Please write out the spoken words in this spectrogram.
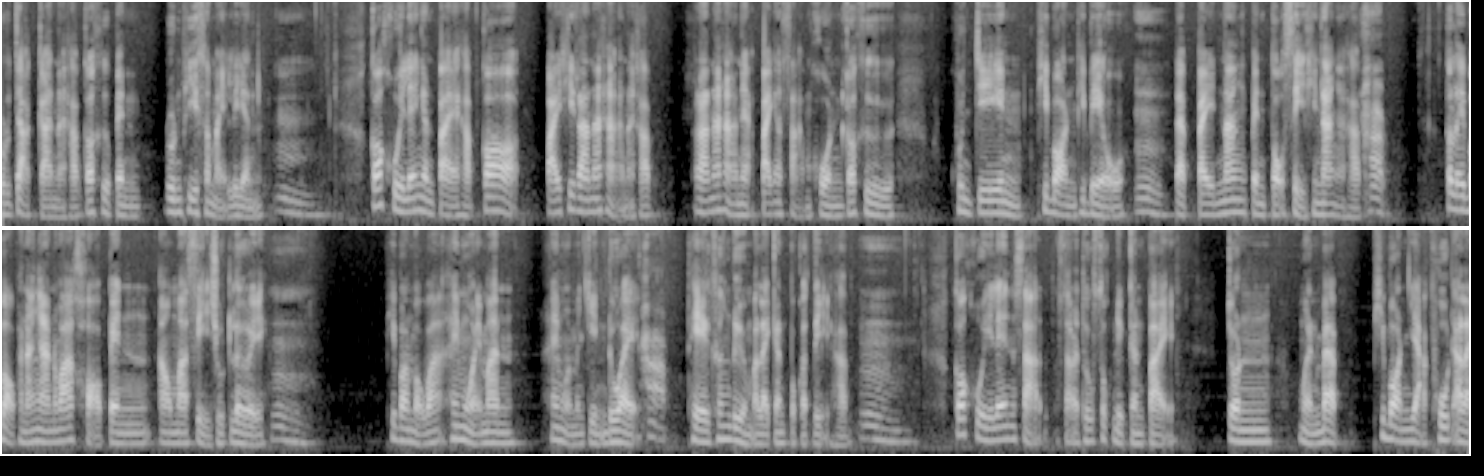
รู้จักกันนะครับ ก็คือเป็นรุ่นพี่สมัยเรียนอืมก็คุยเล่นกันไปครับ ก็ไปที่ร้านอาหารนะครับ ร้านอาหารเนี่ยไปกันสามคนก็คือ คุณจีน พี่บอลพี่เบล อืมแต่ไปนั่งเป็นโต๊ะสี่ที่นั่งอะครับ ครับ ก็เลยบอกพนักงานว่าขอเป็นเอามาสี่ชุดเลย อืมพี่บอลบอกว่าให้หมวยมันให้หมวยมันกินด้วย ครับ เทเครื่องดื่มอะไรกันปกติครับ อืมก็คุยเล่นสารสารทุกข์สุขดิบกันไป จนเหมือนแบบพี่บอลอยากพูดอะไร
